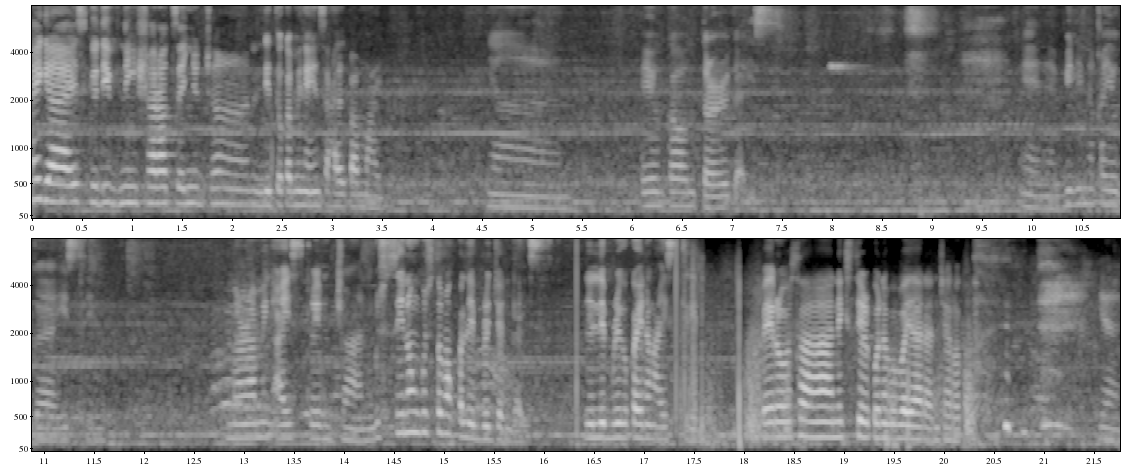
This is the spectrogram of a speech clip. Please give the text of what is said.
Hi guys, good evening. Shoutout sa inyo dyan. Dito kami ngayon sa Alphamart. Yan. Ayong counter guys. Yan. Bili na kayo guys. Maraming ice cream dyan. Gusto, sinong gusto magpalibre dyan guys? Lilibre ko kayo ng ice cream. Pero sa next year ko na babayaran. Charot. yan.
